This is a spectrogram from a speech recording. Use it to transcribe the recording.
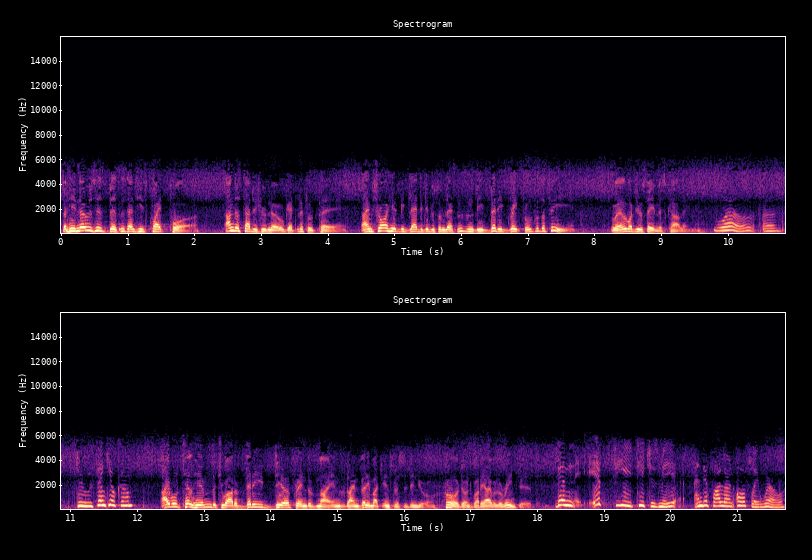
But he knows his business, and he's quite poor. Understudies, you know, get little pay. I'm sure he'd be glad to give you some lessons and be very grateful for the fee. Well, what do you say, Miss Carling? Well, uh, do you think he'll come? I will tell him that you are a very dear friend of mine, that I'm very much interested in you. Oh, don't worry, I will arrange it. Then, if he teaches me, and if I learn awfully well,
